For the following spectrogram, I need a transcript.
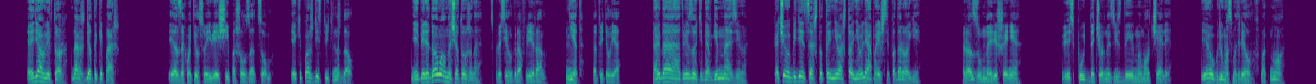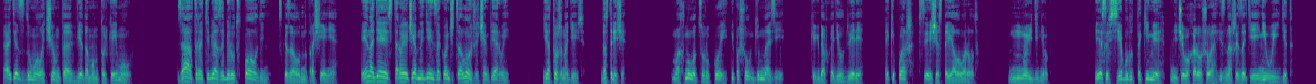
«Идем, Виктор, нас ждет экипаж». Я захватил свои вещи и пошел за отцом. Экипаж действительно ждал. «Не передумал насчет ужина?» — спросил граф Вейран. «Нет», — ответил я. «Тогда отвезу тебя в гимназию. Хочу убедиться, что ты ни во что не вляпаешься по дороге». Разумное решение. Весь путь до черной звезды мы молчали. Я угрюмо смотрел в окно, а отец думал о чем-то ведомом только ему. «Завтра тебя заберут в полдень», — сказал он на прощание. «И, надеюсь, второй учебный день закончится лучше, чем первый». «Я тоже надеюсь. До встречи» махнул отцу рукой и пошел к гимназии. Когда входил в двери, экипаж все еще стоял у ворот. Ну и денек. Если все будут такими, ничего хорошего из нашей затеи не выйдет.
